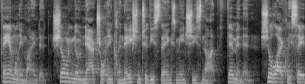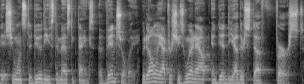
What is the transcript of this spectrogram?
family minded. Showing no natural inclination to these things means she's not feminine. She'll likely say that she wants to do these domestic things eventually, but only after she's went out and did the other stuff first.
